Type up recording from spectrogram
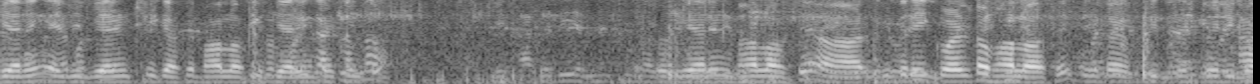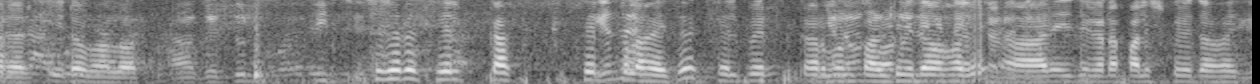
বিয়ারিং এই যে বিয়ারিং ঠিক আছে, ভালো আছে বিয়ারিংটা কিন্তু। তো ভালো আছে, আর ভিতরে এই কয়েলটাও ভালো আছে, যেটা বিদ্যুৎ তৈরি করে আর কি, এটাও ভালো আছে। সে সাথে সেলফ কাজ সেলফ খোলা হয়েছে সেলফের কার্বন পাল্টিয়ে দেওয়া হবে, আর এই জায়গাটা পালিশ করে দেওয়া হয়েছে।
